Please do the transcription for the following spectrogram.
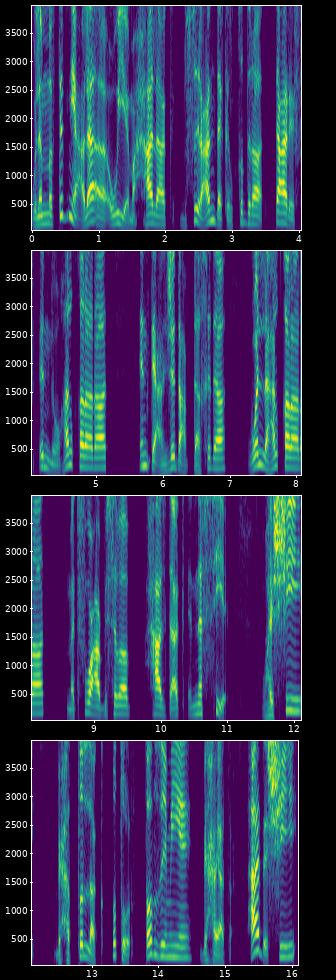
ولما بتبني علاقة قوية مع حالك بصير عندك القدرة تعرف إنه هالقرارات أنت عن جد عم تاخدها ولا هالقرارات مدفوعة بسبب حالتك النفسية. وهالشي بحط لك أطر تنظيمية بحياتك. هذا الشيء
